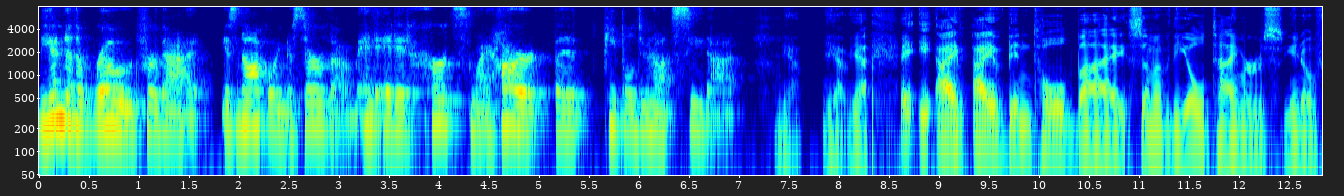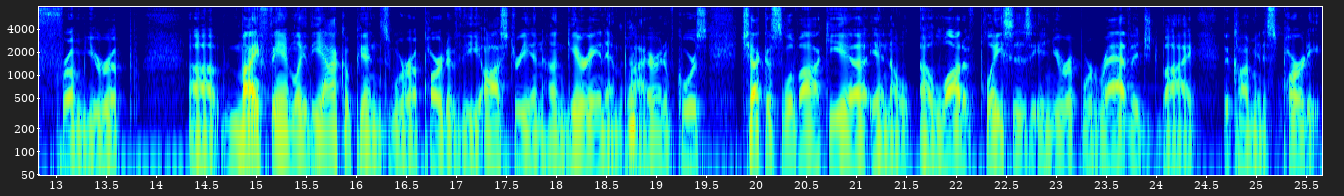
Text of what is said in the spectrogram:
the end of the road for that is not going to serve them. And it, it hurts my heart that people do not see that yeah. Yeah, yeah. I I have been told by some of the old timers, you know, from Europe. Uh, my family, the Jakopins, were a part of the Austrian-Hungarian mm-hmm. Empire, and of course, Czechoslovakia and a, a, lot of places in Europe were ravaged by the Communist Party.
